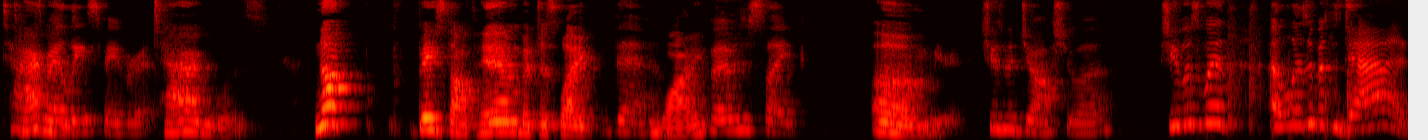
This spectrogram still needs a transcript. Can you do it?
Tag's Tag my least favorite. Tag was not based off him, but just like Them. why? But it was just like Um, weird. She was with Joshua. She was with Elizabeth's dad,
